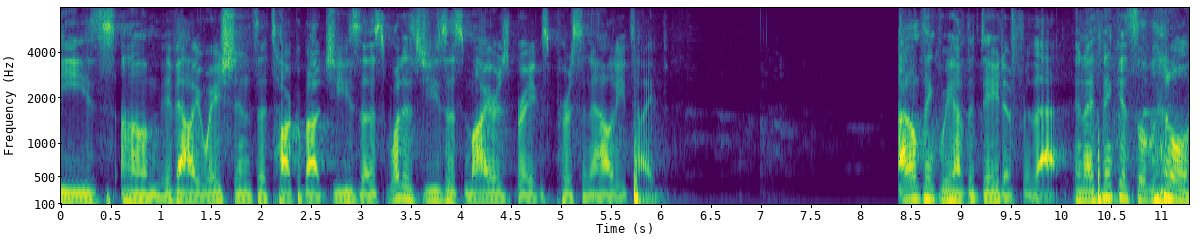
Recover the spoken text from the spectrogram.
these um, evaluations that talk about Jesus. What is Jesus Myers Briggs personality type? I don't think we have the data for that. And I think it's a little.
